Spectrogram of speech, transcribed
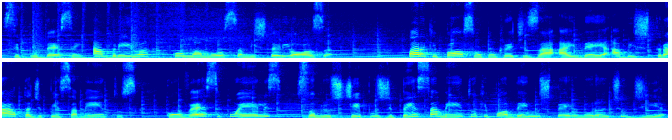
se pudessem abri-la como uma moça misteriosa. Para que possam concretizar a ideia abstrata de pensamentos, converse com eles sobre os tipos de pensamento que podemos ter durante o dia.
